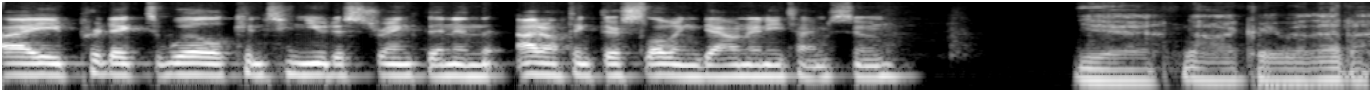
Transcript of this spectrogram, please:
I predict will continue to strengthen, and I don't think they're slowing down anytime soon. Yeah, no, I agree with that. Uh,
